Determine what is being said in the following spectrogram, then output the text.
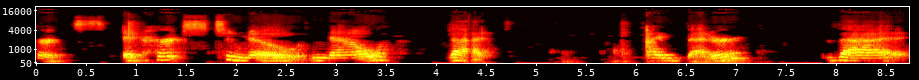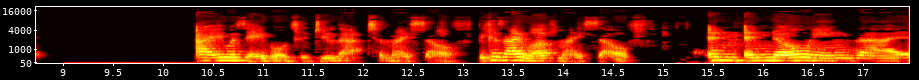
hurts. It hurts to know now that I'm better, that I was able to do that to myself because I love myself. And and knowing that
